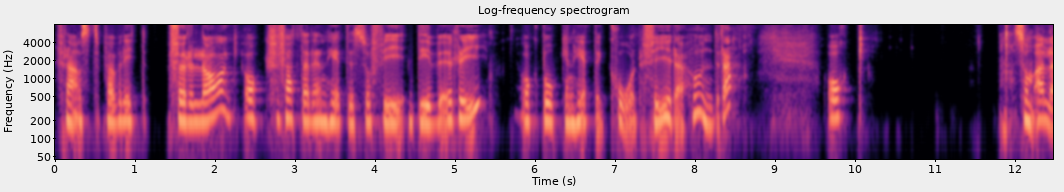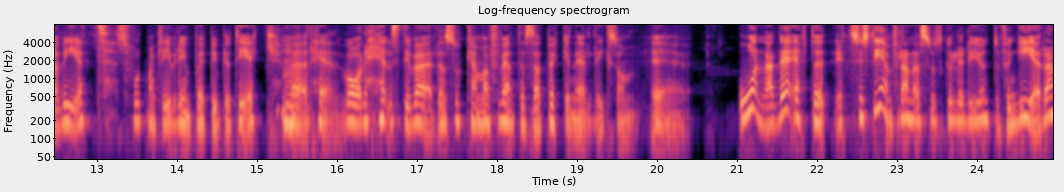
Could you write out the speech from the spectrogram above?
Franskt favoritförlag och författaren heter Sophie Divry och boken heter Kod 400. Och som alla vet, så fort man kliver in på ett bibliotek, mm. var, var helst i världen, så kan man förvänta sig att böckerna är liksom eh, ordnade efter ett system, för annars så skulle det ju inte fungera.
